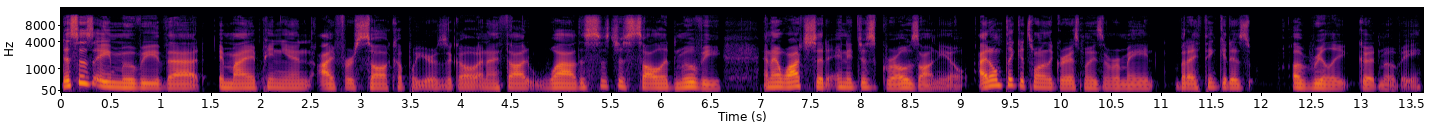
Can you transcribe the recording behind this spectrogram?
this is a movie that, in my opinion, I first saw a couple years ago, and I thought, wow, this is just a solid movie. And I watched it, and it just grows on you. I don't think it's one of the greatest movies ever made, but I think it is a really good movie.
